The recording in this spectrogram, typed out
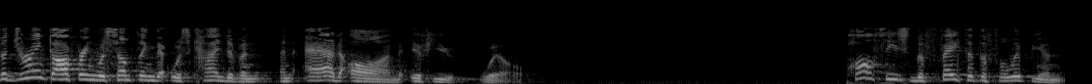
The drink offering was something that was kind of an, an add on, if you will. Paul sees the faith of the Philippians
